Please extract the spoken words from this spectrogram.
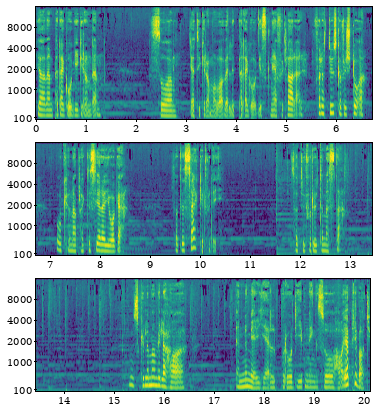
Jag är även pedagog i grunden. Så jag tycker om att vara väldigt pedagogisk när jag förklarar. För att du ska förstå och kunna praktisera yoga. Så att det är säkert för dig. Så att du får ut det mesta. Skulle man vilja ha ännu mer hjälp och rådgivning så har jag privat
